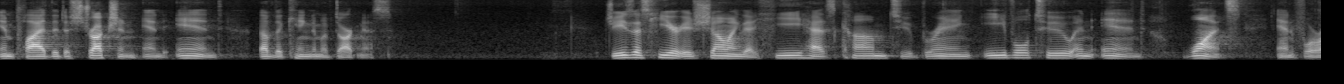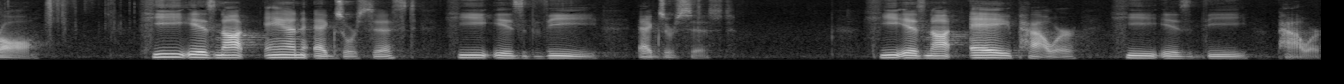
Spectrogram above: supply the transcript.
implied the destruction and end of the kingdom of darkness. Jesus here is showing that he has come to bring evil to an end once and for all. He is not an exorcist, he is the exorcist. He is not a power, He is the power.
